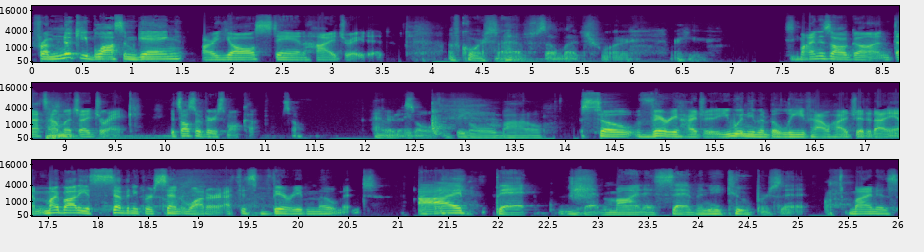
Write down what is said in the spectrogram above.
From Nookie Blossom Gang, are y'all staying hydrated? Of course, I have so much water right here. Mine is all gone. That's how much I drank. It's also a very small cup. So I have There a big is. old, big old bottle. So very hydrated. You wouldn't even believe how hydrated I am. My body is 70% water at this very moment. I bet that mine is seventy-two percent. Mine is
